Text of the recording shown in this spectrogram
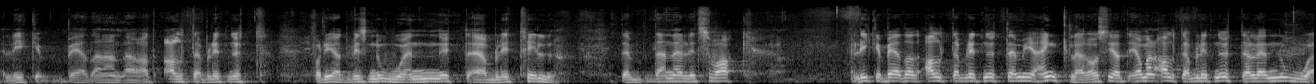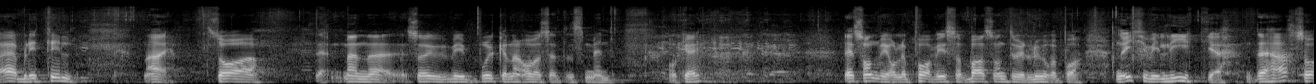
Jeg liker bedre den der at alt er blitt nytt. Fordi at hvis noe nytt er blitt til, det, den er litt svak. Jeg liker bedre at alt er blitt nytt. Det er mye enklere å si at ja, men alt er blitt nytt, eller noe er blitt til. Nei, så det, Men eh, så vi bruker den oversettelsen min. Ok? Det er sånn vi holder på, vi som, bare sånn at vi lurer på. Når ikke vi liker det her, så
